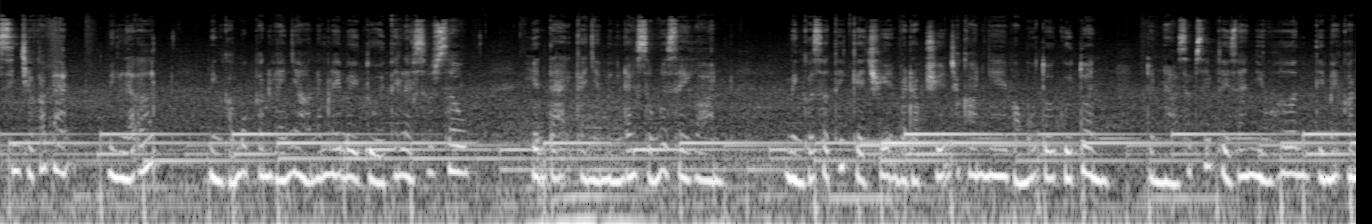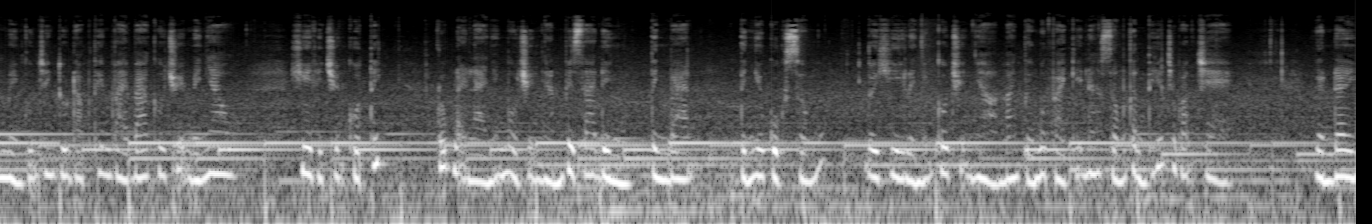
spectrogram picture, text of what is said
Xin chào các bạn, mình là ớt. Mình có một con gái nhỏ năm nay 7 tuổi tên là Sâu Sâu. Hiện tại cả nhà mình đang sống ở Sài Gòn. Mình có sở thích kể chuyện và đọc truyện cho con nghe vào mỗi tối cuối tuần. Tuần nào sắp xếp thời gian nhiều hơn thì mẹ con mình cũng tranh thủ đọc thêm vài ba câu chuyện với nhau. Khi thì chuyện cổ tích, lúc lại là những mẩu chuyện ngắn về gia đình, tình bạn, tình yêu cuộc sống. Đôi khi là những câu chuyện nhỏ mang tới một vài kỹ năng sống cần thiết cho bọn trẻ. Gần đây,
